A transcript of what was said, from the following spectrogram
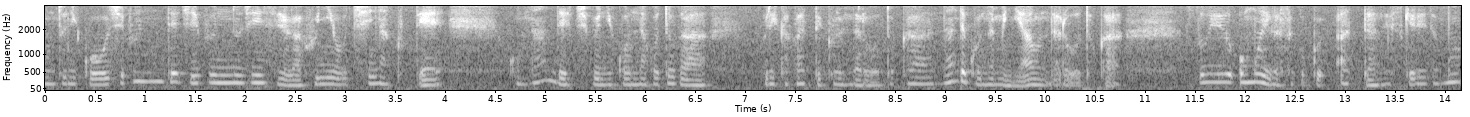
本当にこう自分で自分の人生が腑に落ちなくてこうなんで自分にこんなことが降りかかってくるんだろうとか何でこんな目に遭うんだろうとかそういう思いがすごくあったんですけれども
